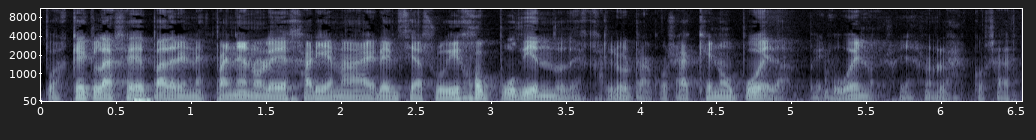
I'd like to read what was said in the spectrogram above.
pues qué clase de padre en España no le dejaría nada herencia a su hijo pudiendo dejarle otra cosa que no pueda. Pero bueno, eso ya son las cosas.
